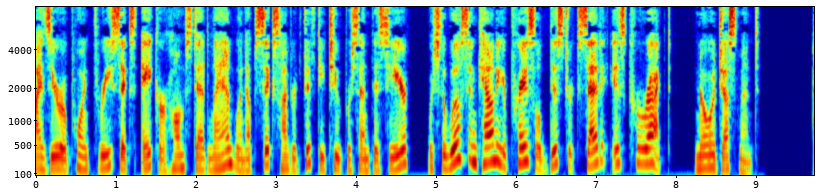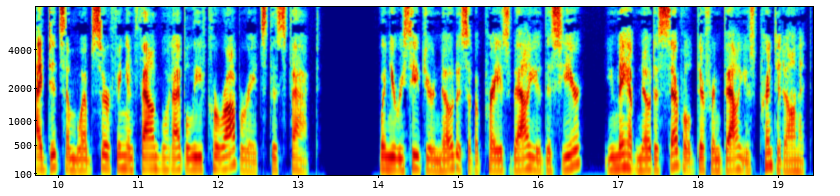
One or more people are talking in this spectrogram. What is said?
My 0.36 acre homestead land went up 652% this year, which the Wilson County Appraisal District said is correct, no adjustment. I did some web surfing and found what I believe corroborates this fact. When you received your notice of appraised value this year, you may have noticed several different values printed on it.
